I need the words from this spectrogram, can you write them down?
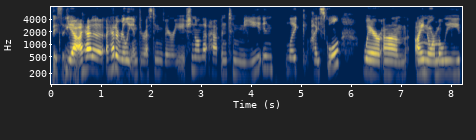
basically yeah, I had a I had a really interesting variation on that happen to me in like high school where um I normally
